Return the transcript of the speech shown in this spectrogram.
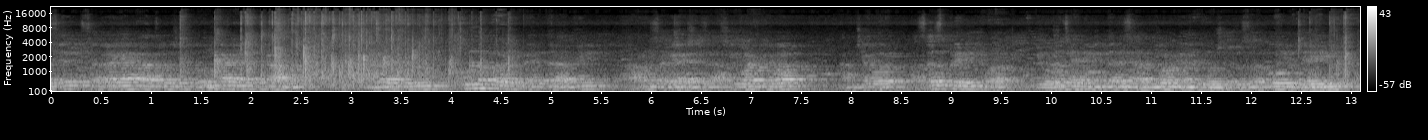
असेल तो सगळा या पाच वर्ष भरून काढण्याचं काम माझ्याकडून पूर्णपणे प्रयत्न राहतील. आपण सगळे असे आशीर्वाद ठेवा. आमच्यावर असंच प्रेम ठेवा. एवढंच या निमित्ताने सांगतो आणि दोन शब्द सांगतो. जय हिंद.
